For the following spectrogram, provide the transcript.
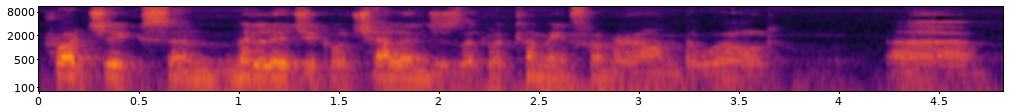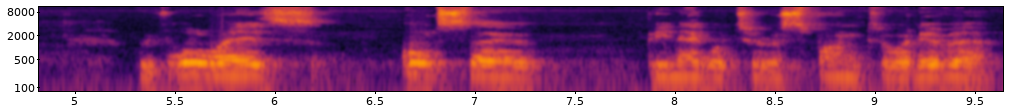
projects and metallurgical challenges that were coming from around the world. Uh, we've always also been able to respond to whatever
